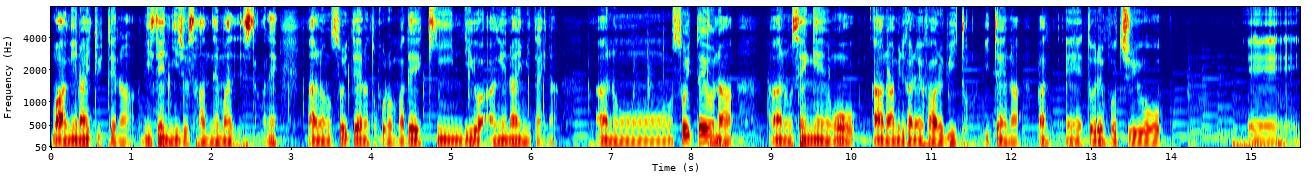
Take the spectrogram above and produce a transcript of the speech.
まあ、上げないといったような、2023年まででしたかね。あの、そういったようなところまで金利を上げないみたいな、あのー、そういったような、あの、宣言を、あの、アメリカの FRB といったような、まあ、えっ、ー、と、連邦中央、えー、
